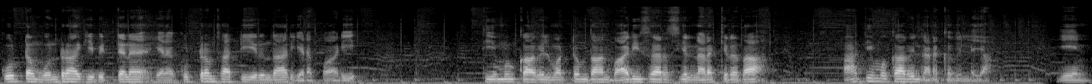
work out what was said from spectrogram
கூட்டம் ஒன்றாகிவிட்டன என குற்றம் சாட்டியிருந்தார் எடப்பாடி. திமுகவில் மட்டும்தான் வாரிசு அரசியல் நடக்கிறதா? அதிமுகவில் நடக்கவில்லையா? ஏன்?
